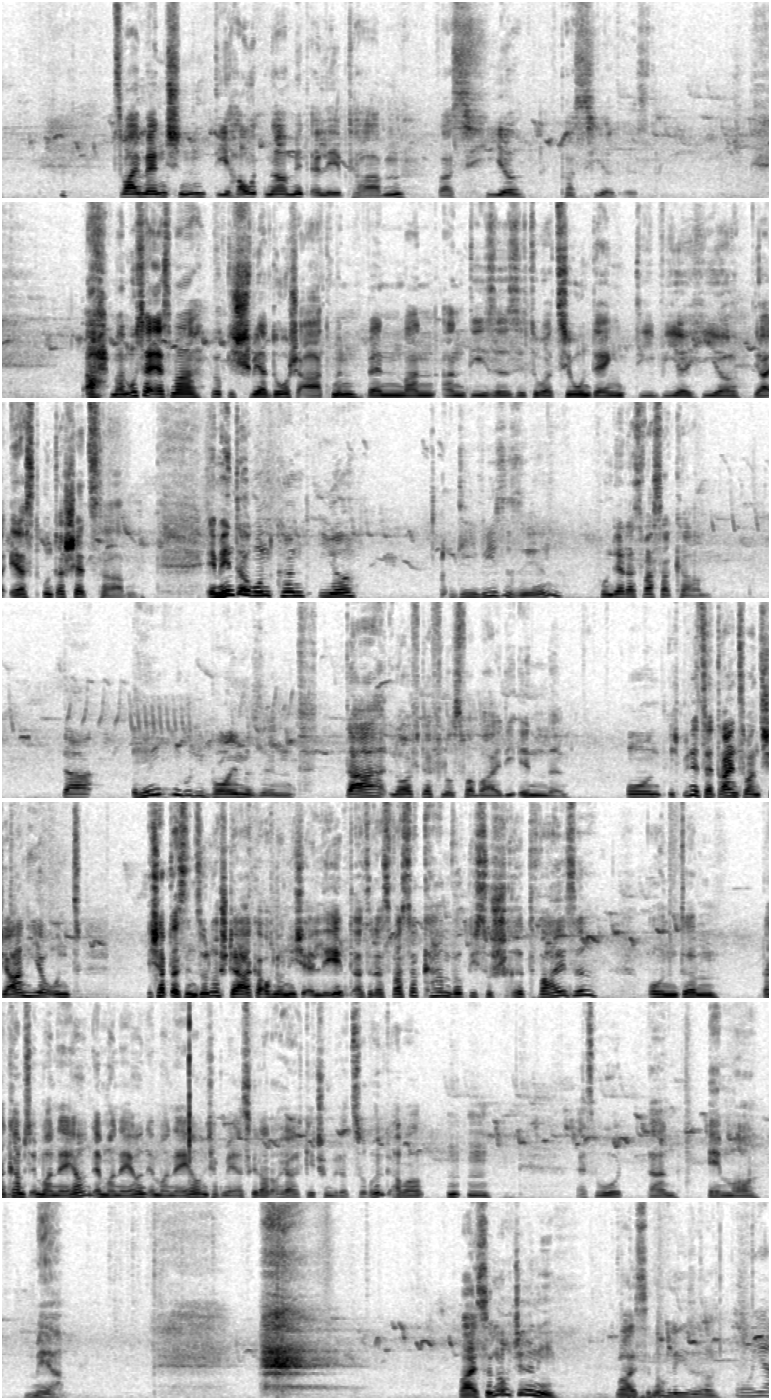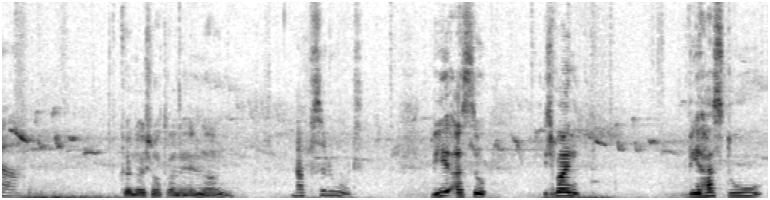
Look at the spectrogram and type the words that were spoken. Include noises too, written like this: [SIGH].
Zwei Menschen, die hautnah miterlebt haben, was hier passiert ist. Ach, man muss ja erstmal wirklich schwer durchatmen, wenn man an diese Situation denkt, die wir hier ja erst unterschätzt haben. Im Hintergrund könnt ihr die Wiese sehen, von der das Wasser kam. Da hinten, wo die Bäume sind, da läuft der Fluss vorbei, die Inde. Und ich bin jetzt seit 23 Jahren hier und ich habe das in so einer Stärke auch noch nicht erlebt. Also das Wasser kam wirklich so schrittweise und ähm, dann kam es immer näher und immer näher und immer näher. Und ich habe mir erst gedacht, oh ja, es geht schon wieder zurück. Aber mm -mm, es wurde dann immer mehr. Weißt du noch, Jenny? Weißt du noch, Lisa? Oh ja, Könnt ihr euch noch daran Mhm. erinnern? Absolut. Wie hast du, ich meine, wie hast du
